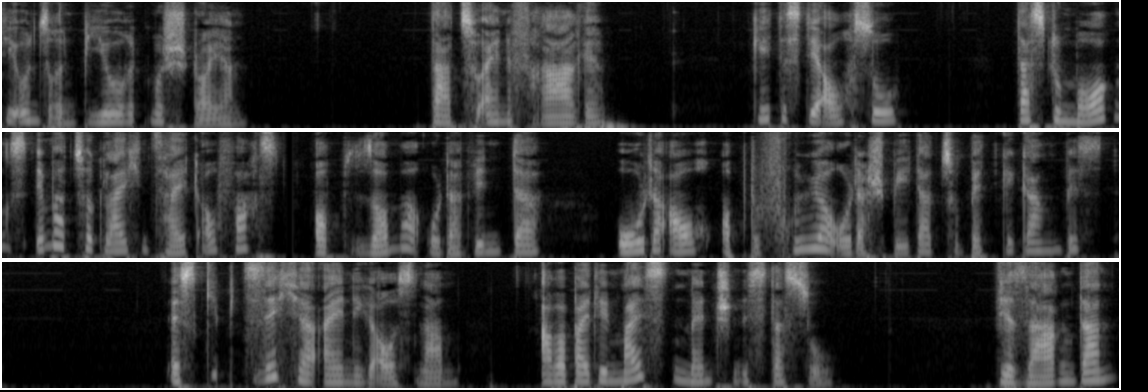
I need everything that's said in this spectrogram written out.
die unseren Biorhythmus steuern. Dazu eine Frage. Geht es dir auch so, dass du morgens immer zur gleichen Zeit aufwachst, ob Sommer oder Winter, oder auch ob du früher oder später zu Bett gegangen bist? Es gibt sicher einige Ausnahmen, aber bei den meisten Menschen ist das so. Wir sagen dann,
